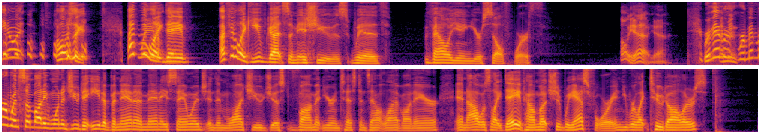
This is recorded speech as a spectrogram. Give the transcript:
You know what? Hold on a second. I feel like Dave. I feel like you've got some issues with valuing your self worth. Oh yeah, yeah. Remember, I mean- remember when somebody wanted you to eat a banana and mayonnaise sandwich and then watch you just vomit your intestines out live on air? And I was like, Dave, how much should we ask for? And you were like, two dollars.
